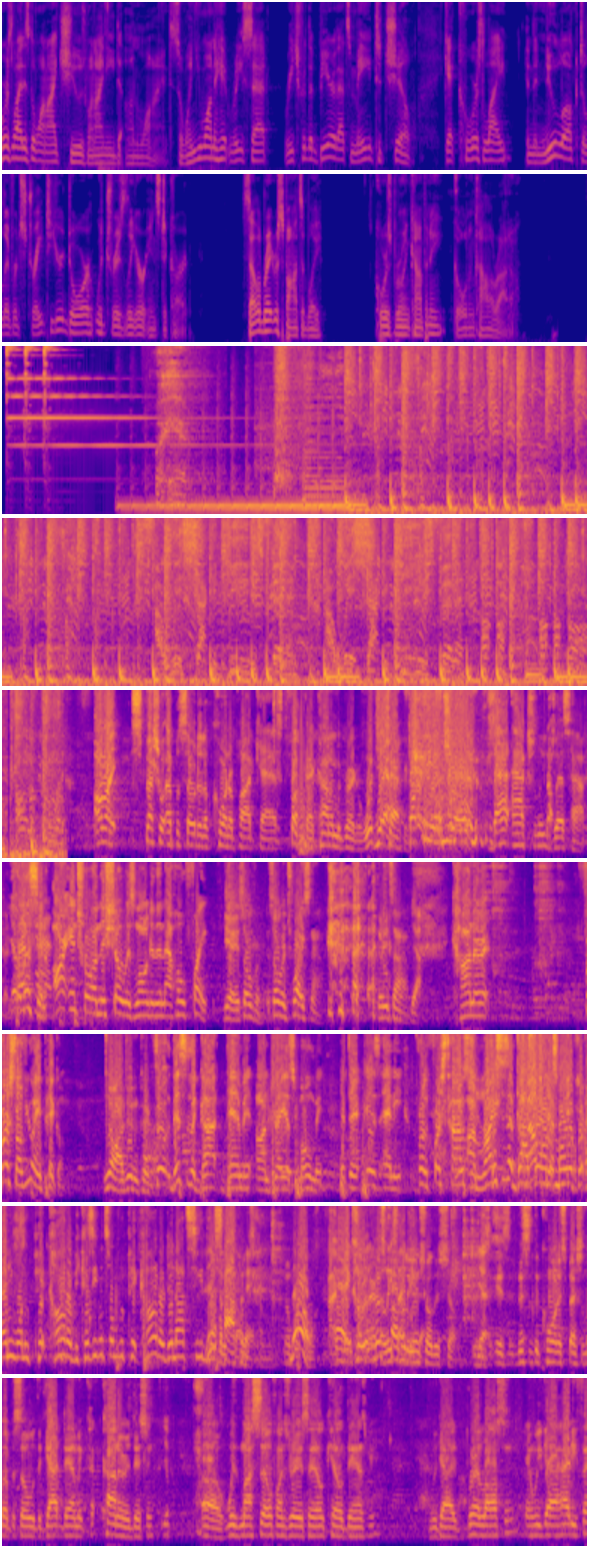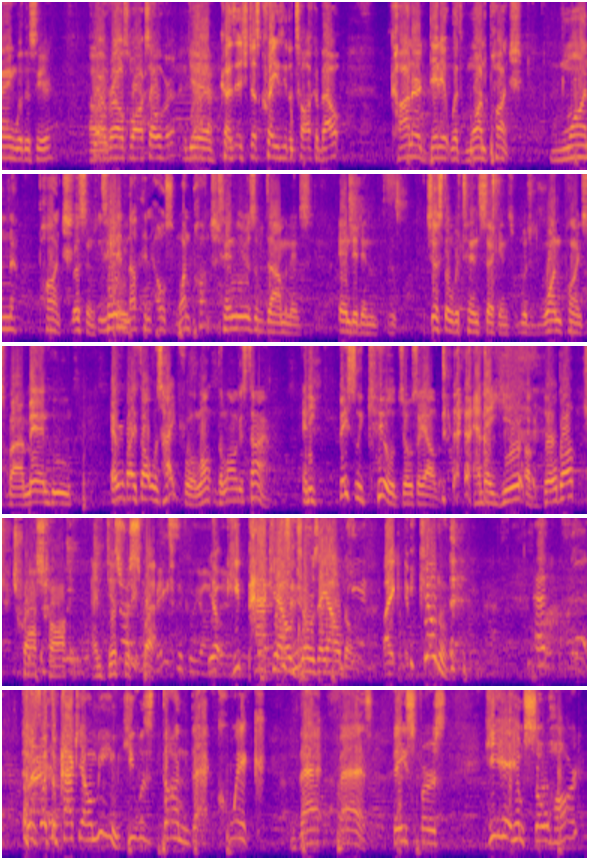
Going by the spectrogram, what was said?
Coors Light is the one I choose when I need to unwind. So when you want to hit reset, reach for the beer that's made to chill. Get Coors Light in the new look delivered straight to your door with Drizzly or Instacart. Celebrate responsibly. Coors Brewing Company, Golden, Colorado. We're here. I wish I could give this feeling. I wish I could give this feeling. All right, special episode of the Corner Podcast. Fuck that, Conor McGregor. What just Yeah, happened? fuck the intro. that actually just happened. Yo, listen, our intro on this show is longer than that whole fight. Yeah, it's over. It's over twice now. Three times. Yeah. Conor, first off, you ain't pick him. No, I didn't pick. So this is a goddamn it Andreas moment. If there is any, for the first time, I'm right. This is a about goddamn this. moment for anyone who picked Connor because even someone who picked Connor did not see this Nobody happening. saw this coming. Nobody No. this. I All right, picked so Conor, let's at least I properly intro that. this show. Yes. This is, this is the corner special episode, the goddamn it Connor edition. Yep. Uh, with myself, Andreas Hale, Kel Dansby. We got Brett Lawson, and we got Heidi Fang with us here. Whoever else walks over. Yeah. Because it's just crazy to talk about. Connor did it with one punch. One punch. Listen, he 10 needed nothing else. One punch. 10 years of dominance ended in just over 10 seconds with one punch by a man who everybody thought was hyped for a long, the longest time. And he basically killed Jose Aldo. And a year of build-up, trash talk, and disrespect. Yo, he Pacquiao Jose Aldo. Like, he killed him. and It was like the Pacquiao meme. He was done that quick, that fast, face first. He hit him so hard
